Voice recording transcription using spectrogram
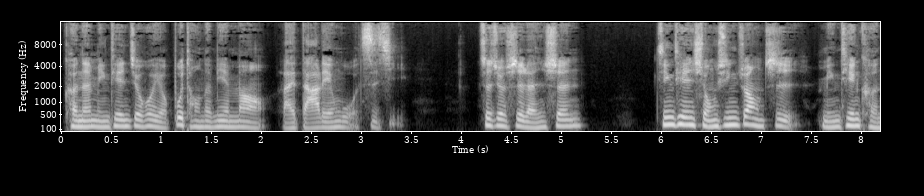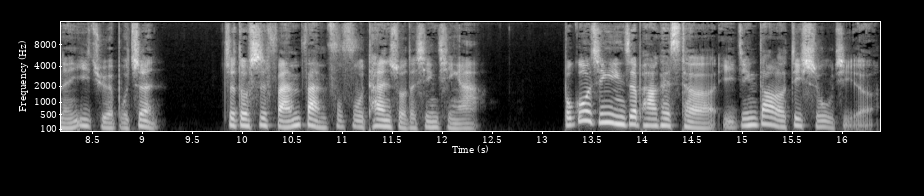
可能明天就会有不同的面貌来打脸我自己。这就是人生。今天雄心壮志，明天可能一蹶不振，这都是反反复复探索的心情啊。不过经营这 Podcast 已经到了第十五集了，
